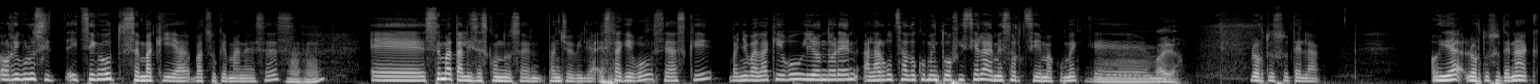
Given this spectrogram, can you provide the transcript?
horri buruz hitz- egingo dut zenbakia batzuk emanez, ez? Mhm. E, zenbat aliz ezkondu zen Pantxo Bila, ez dakigu, zehazki, baina badakigu hil ondoren alargutza dokumentu ofiziala emezortzi emakumek e, Mm, Baia, lortu zutela. Hori da, lortu zutenak.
